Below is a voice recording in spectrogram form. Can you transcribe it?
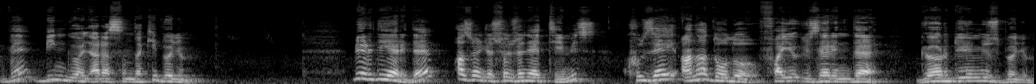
ve Bingöl arasındaki bölüm. Bir diğeri de az önce sözünü ettiğimiz Kuzey Anadolu fayı üzerinde gördüğümüz bölüm.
